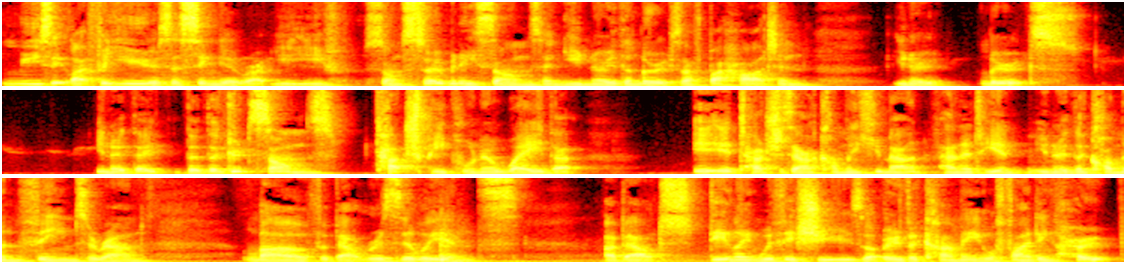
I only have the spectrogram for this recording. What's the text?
music like for you as a singer, right? You, you've sung so many songs and you know the lyrics off by heart and you know, lyrics you know, they the, the good songs touch people in a way that it, it touches our common humanity and you know the mm. common themes around love, about resilience, about dealing with issues or overcoming or finding hope.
